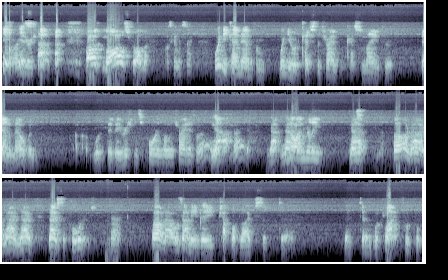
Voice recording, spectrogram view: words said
Yes. I was miles from it. I was going to say, when you came down from, when you would catch the train from Castlemaine to down to Melbourne, uh, would there be Richmond supporters on the train as well? No, no, no, no, No one really. no. Oh no, no, no, no supporters. No. Oh no, it was only the couple of blokes that uh, that uh, were playing football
